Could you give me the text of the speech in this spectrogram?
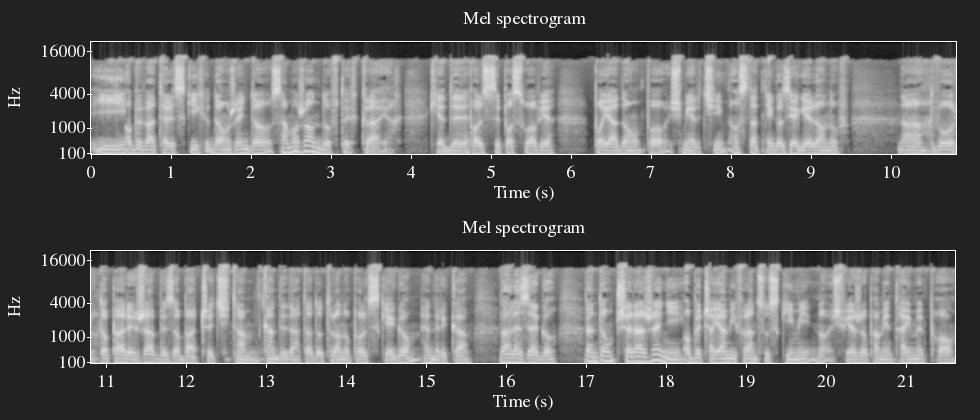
i obywatelskich dążeń do samorządu w tych krajach. Kiedy polscy posłowie pojadą po śmierci ostatniego z Jagiellonów na dwór do Paryża, by zobaczyć tam kandydata do tronu polskiego, Henryka Walezego. Będą przerażeni obyczajami francuskimi, no świeżo pamiętajmy po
